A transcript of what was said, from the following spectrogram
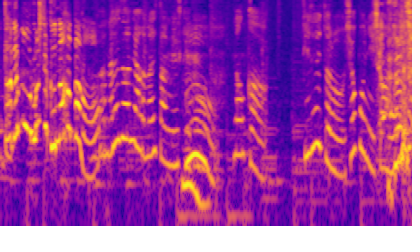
え誰も降ろしてくんなかったの？花江さんに話したんですけど、うん。なんか、気づいたら車庫にいたんです。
